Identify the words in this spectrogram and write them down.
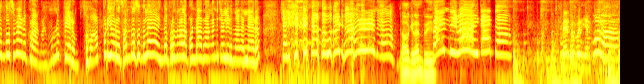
சந்தோஷமா இருக்கிறாங்க முழு பேரும். சும்மா அப்படி ஒரு சந்தோஷத்துல இந்த பிறந்த நாளை கொண்டாடுறாங்கன்னு சொல்லியிருந்தாங்க எல்லாரும். சரி ஓகே நன்றி. நன்றி பாய் டாட்டா பேப்பர் படியம் போலாம்.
